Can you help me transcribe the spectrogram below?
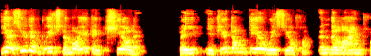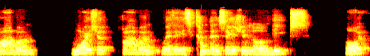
Yes, you can bleach the mold, you can kill them. But if you don't deal with your underlying problem, moisture problem, whether it's condensation or leaks or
